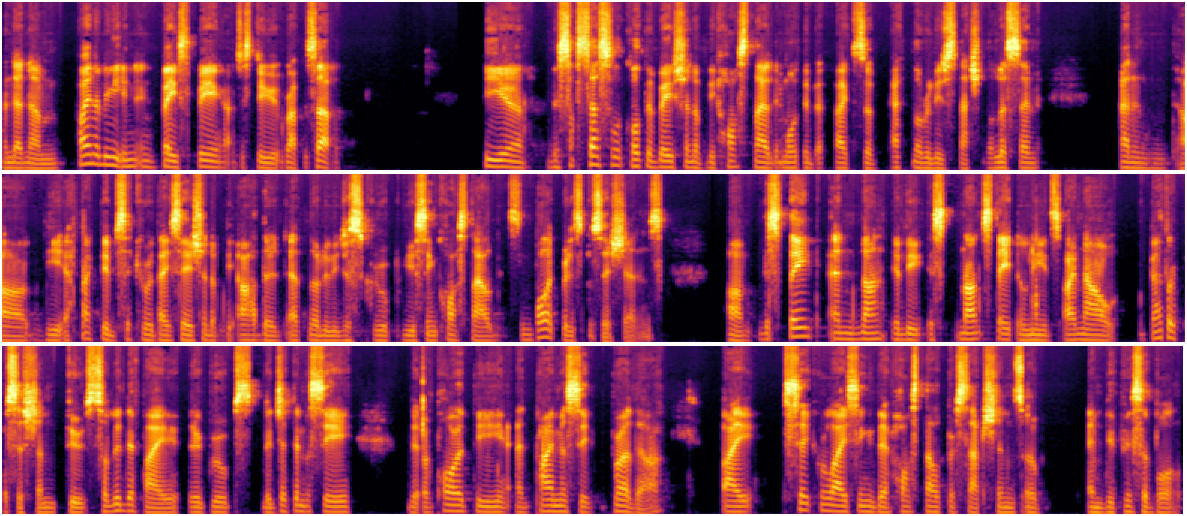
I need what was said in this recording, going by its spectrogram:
And then um, finally, in, in phase just to wrap this up, the, uh, the successful cultivation of the hostile emotive effects of ethno-religious nationalism and uh, the effective securitization of the other ethno-religious group using hostile symbolic predispositions, um, the state and non-elite, non-state elites are now better positioned to solidify their group's legitimacy, their authority, and primacy further by sacralizing their hostile perceptions of indivisible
